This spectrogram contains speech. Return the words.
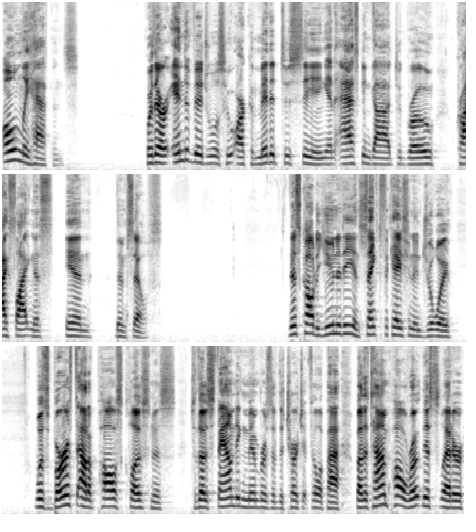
only happens where there are individuals who are committed to seeing and asking God to grow Christ likeness in themselves. This call to unity and sanctification and joy was birthed out of Paul's closeness to those founding members of the church at Philippi. By the time Paul wrote this letter,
